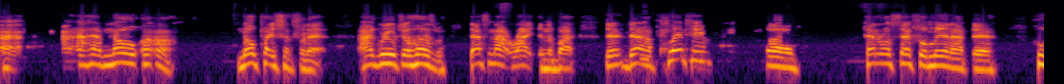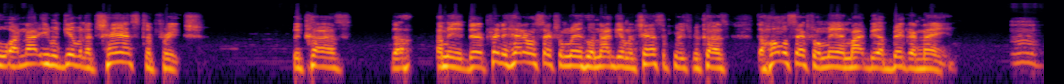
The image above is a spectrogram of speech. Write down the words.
I I have no uh uh-uh. uh no patience for that. I agree with your husband. That's not right in the Bible. There there are plenty of heterosexual men out there who are not even given a chance to preach because the I mean, there are plenty heterosexual men who are not given a chance to preach because the homosexual man might be a bigger name. Mm.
